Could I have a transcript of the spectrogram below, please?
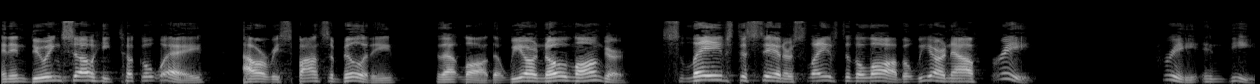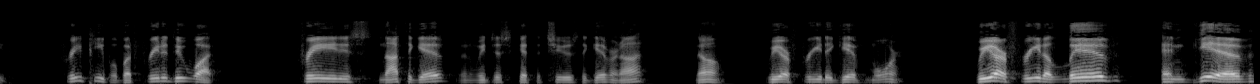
And in doing so, He took away our responsibility to that law, that we are no longer slaves to sin or slaves to the law, but we are now free. Free indeed. Free people, but free to do what? Free is not to give, and we just get to choose to give or not? No. We are free to give more. We are free to live and give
